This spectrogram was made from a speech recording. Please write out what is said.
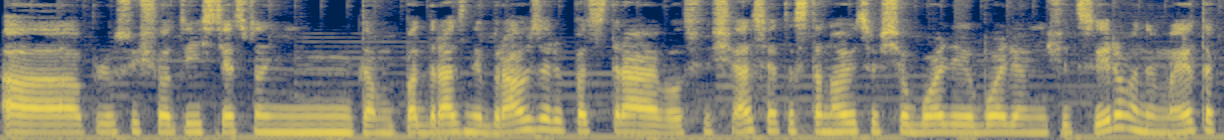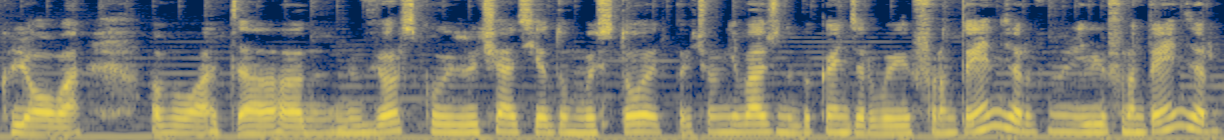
а, плюс еще ты, естественно, там под разные браузеры подстраивался, сейчас это становится все более и более унифицированным, и это клево, вот, а, верстку изучать, я думаю, стоит, причем неважно, бэкэндер вы фронтендер ну, или фронтендер,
